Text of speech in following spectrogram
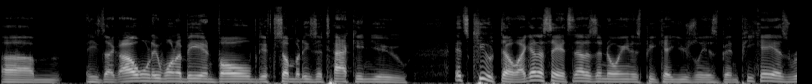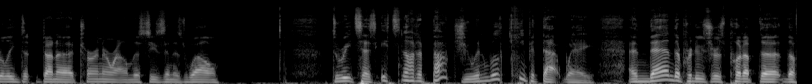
Um, he's like, "I only want to be involved if somebody's attacking you." It's cute though. I gotta say, it's not as annoying as PK usually has been. PK has really d- done a turnaround this season as well. Dorit says it's not about you, and we'll keep it that way. And then the producers put up the the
